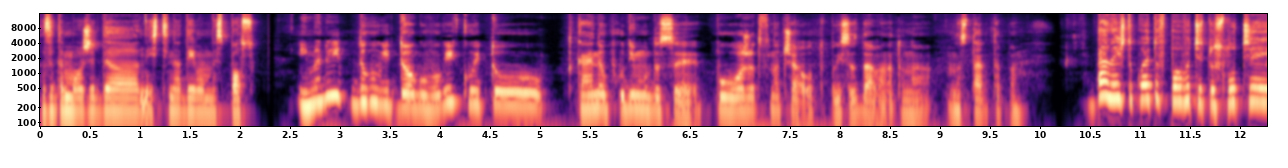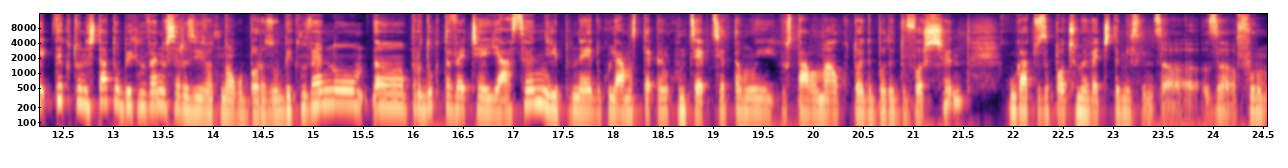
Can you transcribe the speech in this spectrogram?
за да може да наистина да имаме способ. Има ли други договори, които така е необходимо да се положат в началото при създаването на, на стартъпа? Да, нещо, което в повечето случаи, тъй като нещата обикновено се развиват много бързо, обикновено а, продукта вече е ясен или поне е до голяма степен концепцията му и остава малко той да бъде довършен, когато започваме вече да мислим за, за форм,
